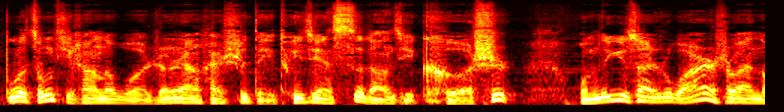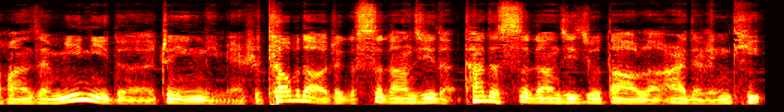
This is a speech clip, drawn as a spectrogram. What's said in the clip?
不过总体上呢，我仍然还是得推荐四缸机。可是我们的预算如果二十万的话，在 Mini 的阵营里面是挑不到这个四缸机的。它的四缸机就到了 2.0T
